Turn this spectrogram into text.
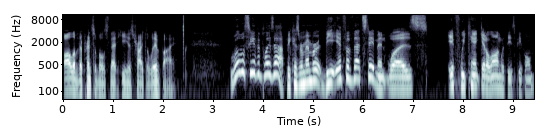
all of the principles that he has tried to live by. Well, we'll see if it plays out, because remember, the if of that statement was if we can't get along with these people.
